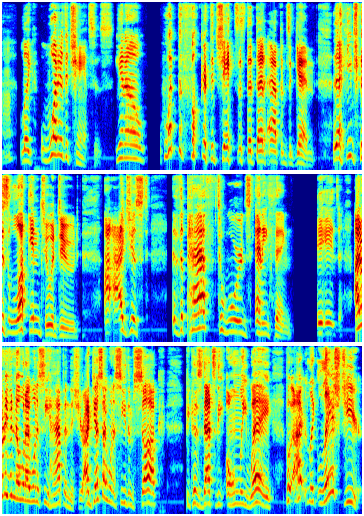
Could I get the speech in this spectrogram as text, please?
Mhm. like what are the chances? You know what the fuck are the chances that that happens again? That he just luck into a dude. I, I just the path towards anything it, it i don't even know what i want to see happen this year. I guess i want to see them suck because that's the only way but i like last year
